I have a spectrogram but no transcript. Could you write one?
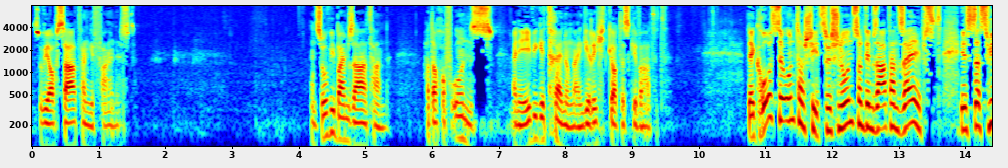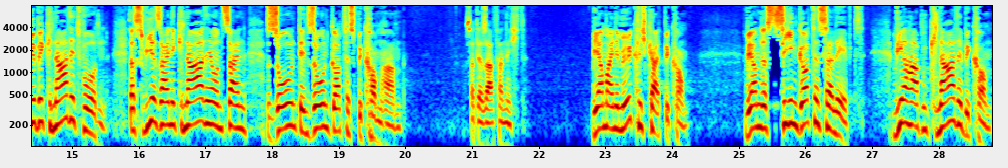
so wie auch Satan gefallen ist. Und so wie beim Satan hat auch auf uns eine ewige Trennung, ein Gericht Gottes gewartet. Der große Unterschied zwischen uns und dem Satan selbst ist, dass wir begnadet wurden, dass wir seine Gnade und seinen Sohn, den Sohn Gottes bekommen haben. Das hat der Satan nicht. Wir haben eine Möglichkeit bekommen. Wir haben das Ziehen Gottes erlebt. Wir haben Gnade bekommen.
